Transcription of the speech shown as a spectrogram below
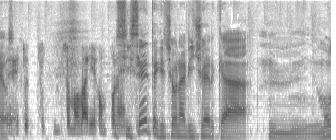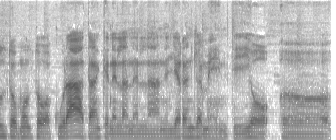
eh, eh, t- t- insomma varie componenti. Si sente che c'è una ricerca Mm, molto molto accurata anche nella, nella, negli arrangiamenti. Io eh,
